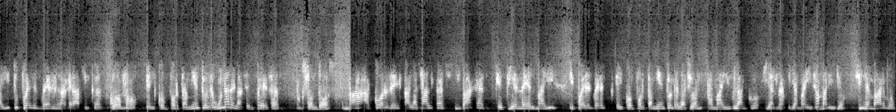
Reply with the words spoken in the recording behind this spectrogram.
ahí tú puedes ver en la gráfica cómo el comportamiento de una de las empresas son dos, va acorde a las altas y bajas que tiene el maíz y puedes ver el, comportamiento en relación a maíz blanco y a, y a maíz amarillo. Sin embargo,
